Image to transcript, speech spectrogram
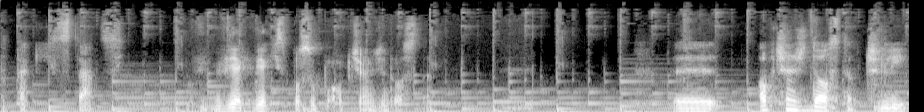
do takich stacji. W, jak, w jaki sposób obciąć dostęp? y, obciąć dostęp, czyli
